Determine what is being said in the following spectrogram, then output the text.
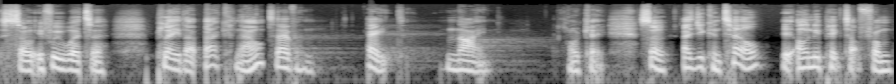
So if we were to play that back now, seven, eight, nine. Okay, so as you can tell, it only picked up from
